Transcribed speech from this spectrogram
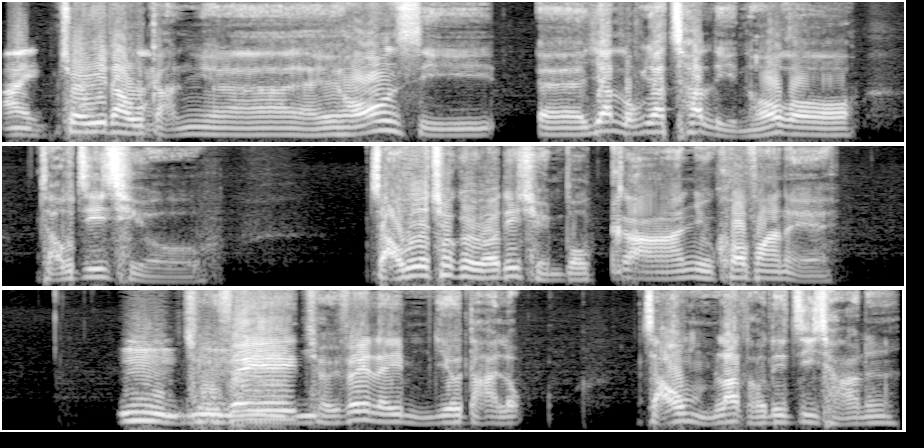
係追得好緊㗎啦。係嗰陣時誒一六一七年嗰個走資潮，走咗出去嗰啲全部夾硬要 call 翻嚟嘅，嗯，除非嗯除非你唔要大陸走唔甩嗰啲資產啦。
